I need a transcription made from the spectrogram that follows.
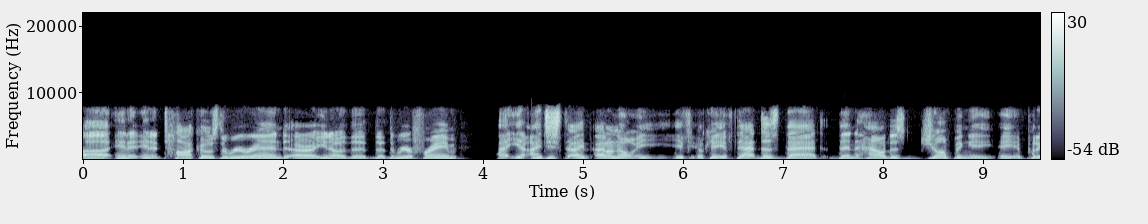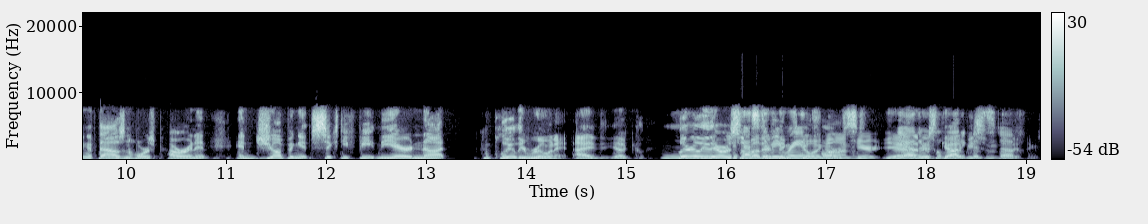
uh, and it and it tacos the rear end, uh, you know, the, the, the rear frame. I, yeah, I just I, I don't know if okay if that does that then how does jumping a, a putting a thousand horsepower in it and jumping it 60 feet in the air not completely ruin it I uh, clearly there was It some other be things going on here yeah, Yeah, there's a lot gotta of be good some stuff. other things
